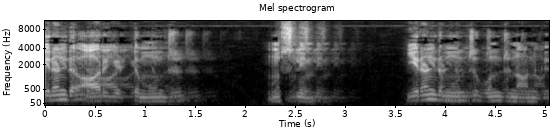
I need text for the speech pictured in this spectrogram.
இரண்டு ஆறு எட்டு மூன்று முஸ்லிம் இரண்டு மூன்று ஒன்று நான்கு.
